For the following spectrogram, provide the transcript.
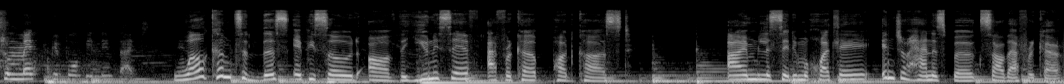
to make people believe that. Welcome to this episode of the UNICEF Africa podcast. I'm Lesedi Mokwatle in Johannesburg, South Africa.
